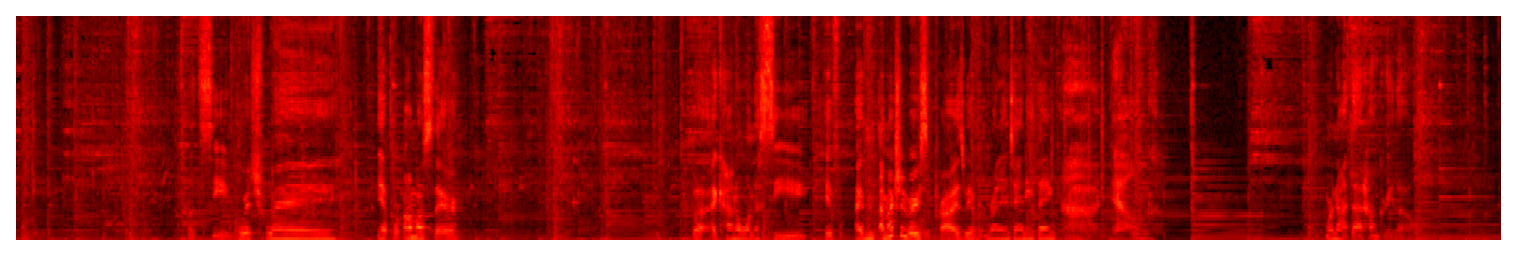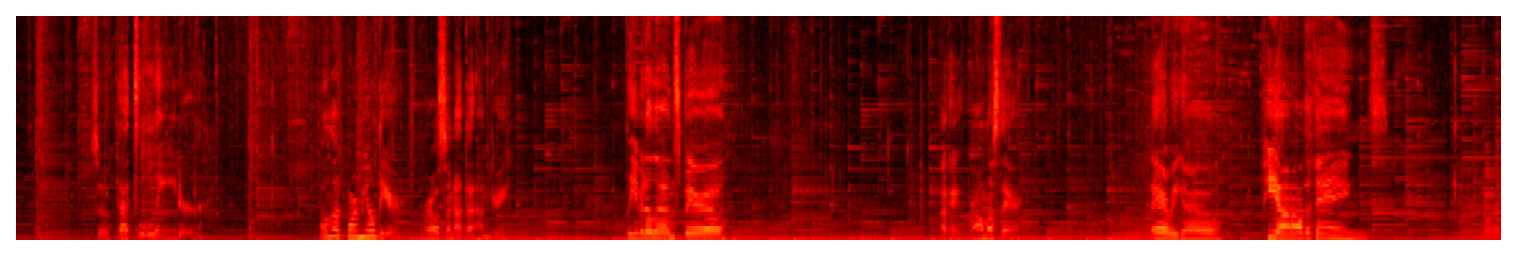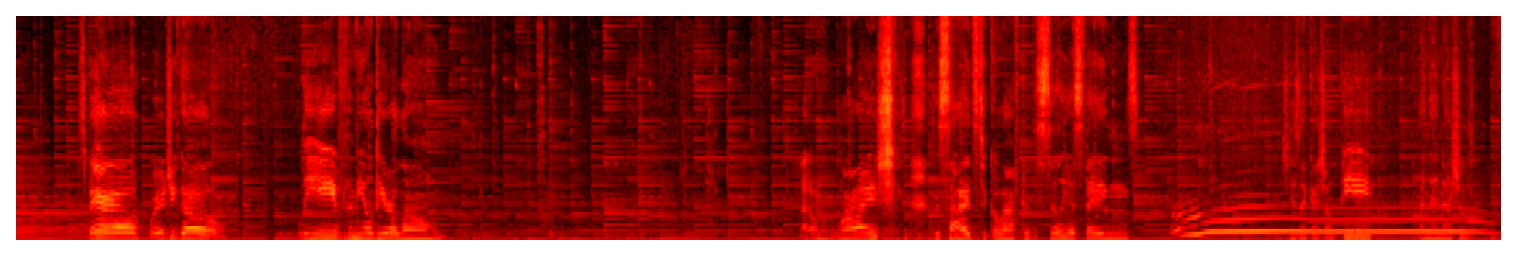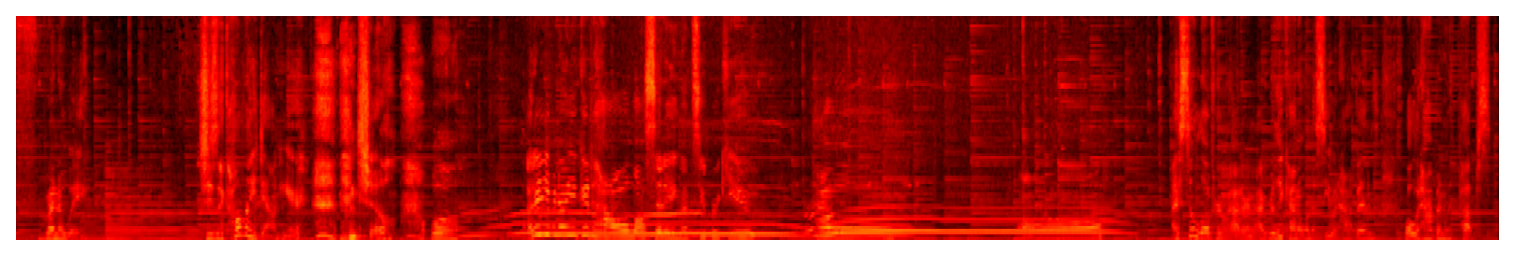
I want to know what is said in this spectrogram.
Let's see, which way? Yep, we're almost there. But I kind of want to see if I'm, I'm actually very surprised we haven't run into anything. Elk. We're not that hungry though. So that's later. Oh look, more mule deer. We're also not that hungry. Leave it alone, Sparrow. Okay, we're almost there. There we go. Pee on all the things. Sparrow, where'd you go? Leave the mule deer alone. I don't know why she decides to go after the silliest things. She's like, I shall pee, and then I shall run away. She's like, I'll lay down here and chill. Well, I didn't even know you could howl while sitting. That's super cute. Howl. I still love her pattern. I really kind of want to see what happens, what would happen with pups.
